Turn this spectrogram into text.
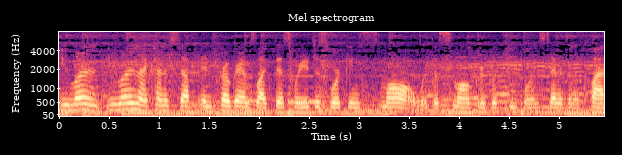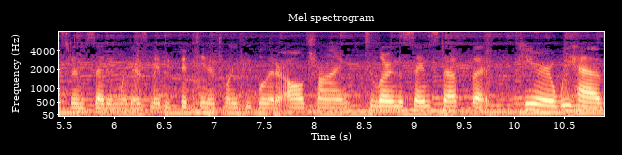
You learn you learn that kind of stuff in programs like this where you're just working small with a small group of people instead of in a classroom setting where there's maybe 15 or 20 people that are all trying to learn the same stuff. But here we have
